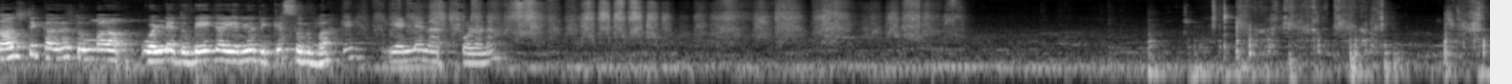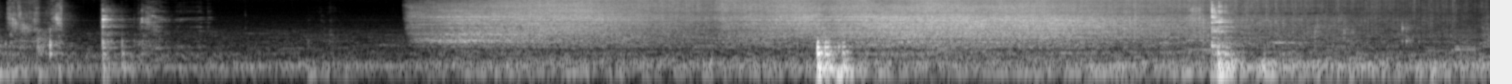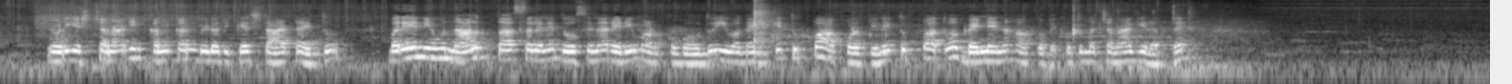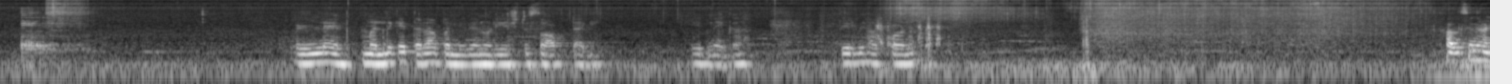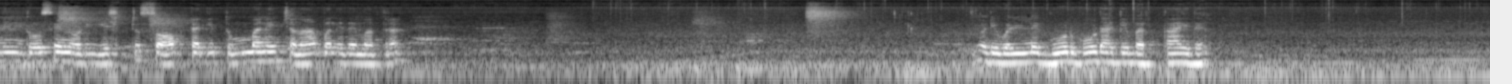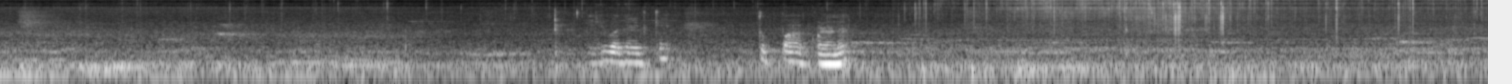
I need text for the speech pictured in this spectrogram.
ನಾನ್ ಸ್ಟಿಕ್ ಆದರೆ ತುಂಬ ಒಳ್ಳೆಯದು ಬೇಗ ಎರಿಯೋದಕ್ಕೆ ಸುಲಭ. ಎಣ್ಣೆನ ಹಚ್ಕೊಳ್ಳೋಣ. ನೋಡಿ, ಎಷ್ಟು ಚೆನ್ನಾಗಿ ಕಣ್ ಬಿಡೋದಕ್ಕೆ ಸ್ಟಾರ್ಟ್ ಆಯಿತು. ಬರೀ ನೀವು ನಾಲ್ಕು ತಾಸಲ್ಲೇ ದೋಸೆನ ರೆಡಿ ಮಾಡ್ಕೋಬಹುದು. ಇವಾಗ ಇದಕ್ಕೆ ತುಪ್ಪ ಹಾಕ್ಕೊಳ್ತೀನಿ. ತುಪ್ಪ ಅಥವಾ ಬೆಣ್ಣೆನ ಹಾಕ್ಕೋಬೇಕು. ತುಂಬ ಚೆನ್ನಾಗಿರುತ್ತೆ. ಒಳ್ಳೆ ಮಲ್ಲಿಗೆ ಥರ ಬಂದಿದೆ ನೋಡಿ, ಎಷ್ಟು ಸಾಫ್ಟಾಗಿ ಇದನ್ನೀಗ ತಿರುವಿ ಹಾಕೋಣ ಹಲಸಿನ ಹಣ್ಣಿನ ದೋಸೆ ನೋಡಿ, ಎಷ್ಟು ಸಾಫ್ಟಾಗಿ ತುಂಬಾ ಚೆನ್ನಾಗಿ ಬಂದಿದೆ ಮಾತ್ರ. ನೋಡಿ, ಒಳ್ಳೆ ಗೂಡು ಗೂಡಾಗಿ ಬರ್ತಾ ಇದೆ. ಇವಾಗ ಇದಕ್ಕೆ ತುಪ್ಪ ಹಾಕ್ಕೊಳ್ಳೋಣ.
